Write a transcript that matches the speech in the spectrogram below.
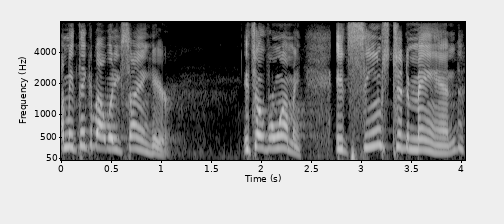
I mean, think about what he's saying here. It's overwhelming. It seems to demand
